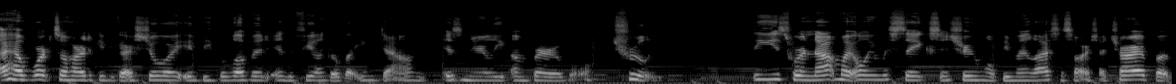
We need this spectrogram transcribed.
I have worked so hard to give you guys joy and be beloved, and the feeling of letting you down is nearly unbearable. Truly. These were not my only mistakes, and sure won't be my last as hard as I try, but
